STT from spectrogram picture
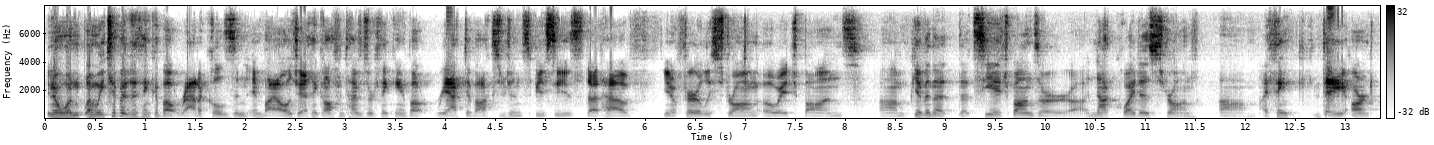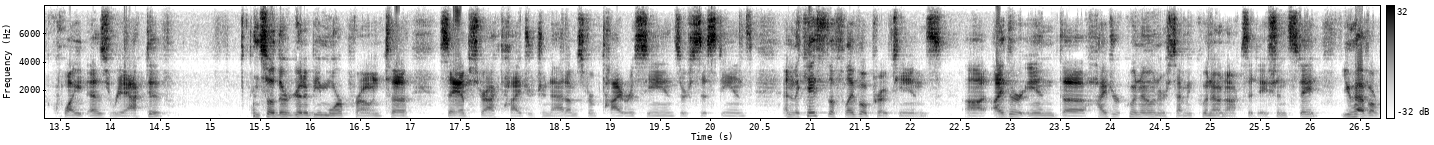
you know, when, when we typically think about radicals in, in biology, I think oftentimes we're thinking about reactive oxygen species that have, you know, fairly strong OH bonds. Um, given that, that CH bonds are uh, not quite as strong, um, I think they aren't quite as reactive. And so they're going to be more prone to, say, abstract hydrogen atoms from tyrosines or cysteines. And in the case of the flavoproteins, uh, either in the hydroquinone or semiquinone oxidation state, you have a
